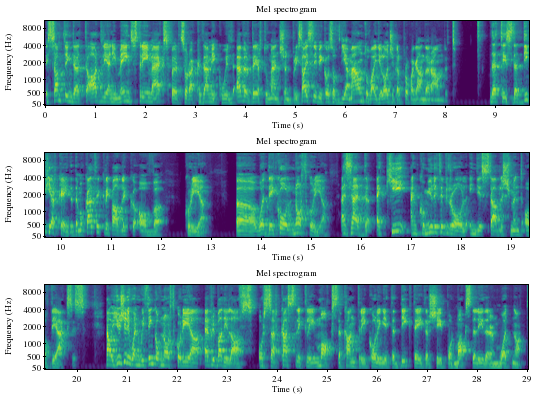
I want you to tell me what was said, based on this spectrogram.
is something that hardly any mainstream experts or academic will ever dare to mention, precisely because of the amount of ideological propaganda around it. That is the DPRK, the Democratic Republic of uh, Korea, uh, what they call North Korea has had a key and cumulative role in the establishment of the Axis. Now, usually when we think of North Korea, everybody laughs or sarcastically mocks the country, calling it a dictatorship or mocks the leader and whatnot,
